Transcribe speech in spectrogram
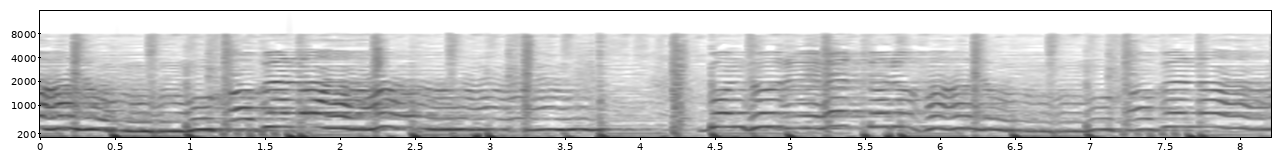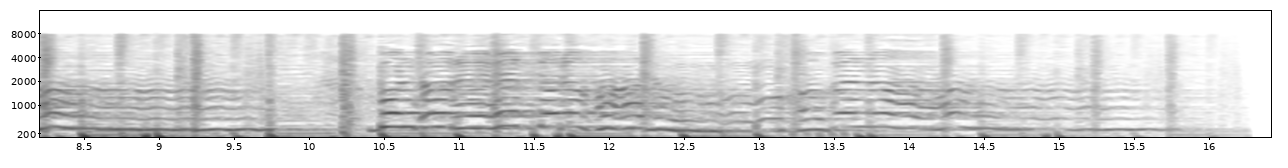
পালো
